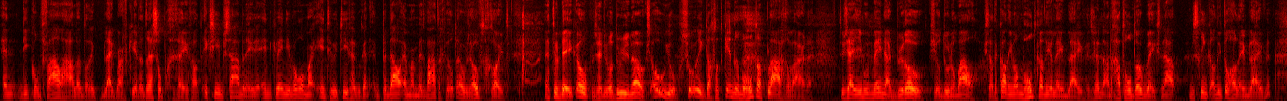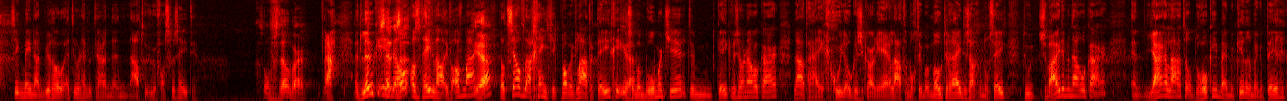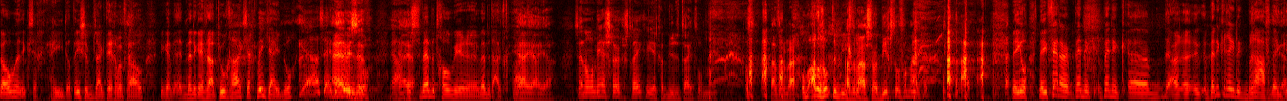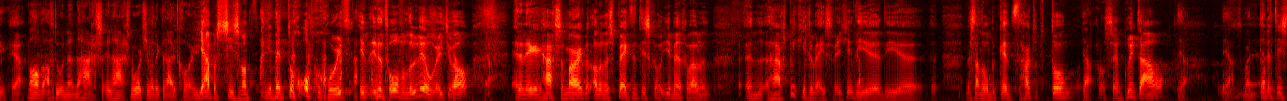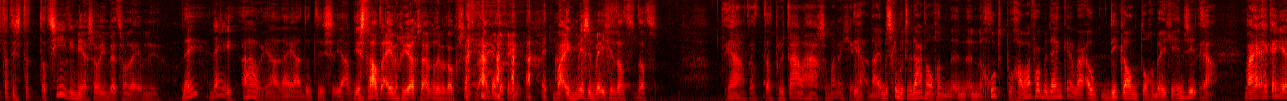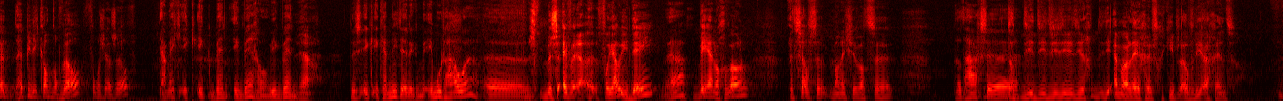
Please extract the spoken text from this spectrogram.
En die komt verhaal halen dat ik blijkbaar verkeerd adres opgegeven had. Ik zie hem staan beneden en ik weet niet waarom, maar intuïtief heb ik een, pedaalemmer met watergevuld over zijn hoofd gegooid. En toen deed ik open. zei hij, wat doe je nou? Ik zei, oh joh, sorry, ik dacht dat kinderen mijn hond aan het plagen waren. Toen zei hij, je moet mee naar het bureau. Ik zei, doe normaal. Ik zei, dat kan niet, want mijn hond kan niet alleen blijven. Ze zei, nou, dan gaat de hond ook mee. Ik zei, nou, misschien kan die toch alleen blijven. Dus ik mee naar het bureau en toen heb ik daar een, een aantal uur vastgezeten. Onvoorstelbaar. Ja, het leuke is wel, als het helemaal even afmaakt, Ja? datzelfde agentje kwam ik later tegen. Eerst Ja. op een brommertje, toen keken we zo naar elkaar. Later, hij groeide ook in zijn carrière, later mocht hij op een motor rijden, zag ik hem nog steeds. Toen zwaaiden we naar elkaar. En jaren later op de hockey, bij mijn kinderen ben ik hem tegengekomen. Ik zeg, hé, hey, dat is hem, zei ik tegen mijn vrouw. Ik heb, ben ik even naar hem toe gegaan. Ik zeg, weet jij het nog? Ja, zei hij, weet wist het nog. Ja, Ja, ja. Dus we hebben het gewoon weer, eh, we hebben het uitgepraat. Ja, ja, ja. Zijn er nog meer schurkenstreken? Je hebt nu de tijd om... eh, laten we maar, Om alles op te biechten. Laten we maar een soort biechtstoel van maken. Nee, joh, nee, verder ben ik, ben, ik, eh, ja, eh, ben ik redelijk braaf, denk Ja, ik. ja. Behalve af en toe een, een, Haags, een Haags woordje wat ik eruit gooi. Ja, precies. Want je bent toch opgegroeid in, in het hol van de leeuw, weet je wel? En dan denk ik, Haagse Markt, met alle respect, het is gewoon, je bent gewoon een, een Haags piekje geweest, weet je? Die, eh, die, we staan erom bekend, hard op de tong, Ja. alles zegt brutaal. Ja, ja maar En dat... dat, is, dat, is, dat, dat zie je niet meer zo in bed van Leeuwen nu. Nee? Nee. Oh ja, nou ja, dat is... Ja, Je straalt de eeuwige jeugd uit, dat heb ik ook gezegd in de aankondiging. Maar ik mis een beetje dat, dat, ja, dat, dat brutale Haagse mannetje. ja, nou, ja, misschien moeten we daar nog een, een, een goed programma voor bedenken, waar ook die kant toch een beetje in zit. Ja, Ja. Maar herken je, heb je die kant nog wel, volgens jouzelf? weet je, ik, ik, ben, ik ben gewoon wie ik ben. Ja. Dus ik, ik heb niet dat ik me in moet houden. eh, Dus, dus even eh, voor jouw idee, ja, ben jij nog gewoon hetzelfde mannetje wat eh, dat Haagse... dat die, die, die, die, die, Emma leeg heeft gekiept over die agent?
